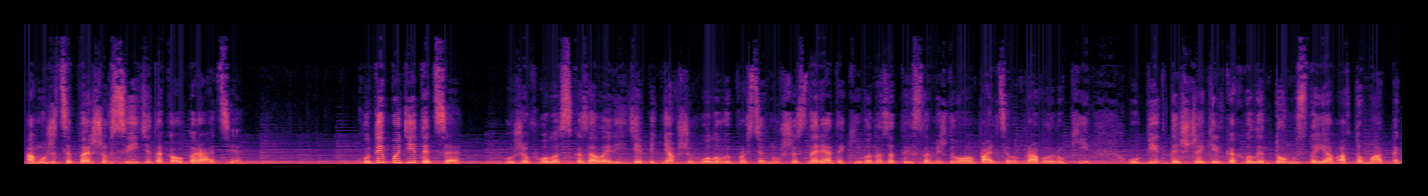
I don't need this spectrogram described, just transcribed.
А може, це перша в світі така операція? Куди подіти це? Уже вголос сказала Лідія, піднявши голову і простягнувши снаряд, який вона затисла між двома пальцями правої руки, у бік, де ще кілька хвилин тому стояв автоматник.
